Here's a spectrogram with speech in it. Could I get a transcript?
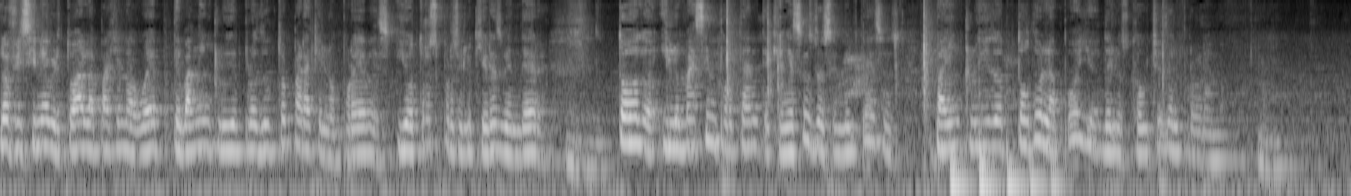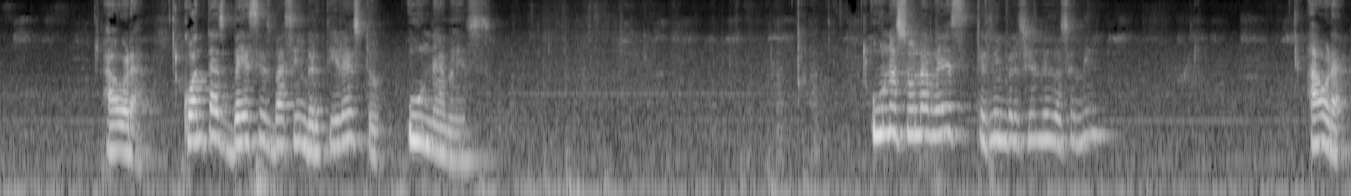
La oficina virtual, la página web, te van a incluir producto para que lo pruebes y otros por si lo quieres vender. Todo. Y lo más importante, que en esos 12 mil pesos va incluido todo el apoyo de los coaches del programa. Ahora, ¿cuántas veces vas a invertir esto? Una vez. Una sola vez es la inversión de 12 mil. Ahora,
